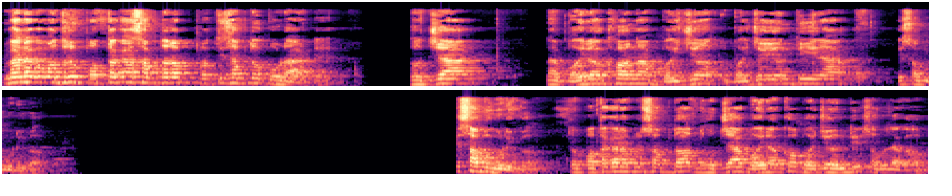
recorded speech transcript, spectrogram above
ଏମାନଙ୍କ ମଧ୍ୟରୁ ପତାକା ଶବ୍ଦର ପ୍ରତିଶବ୍ଦ କୋଉଟା ଅଟେ? ଧ୍ୱଜା ନା ବୈରଖ ନା ବୈଜ ବୈଜୟନ୍ତୀ ନା ଏସବୁ ଗୁଡ଼ିକ ଏସବୁ ଗୁଡ଼ିକ ତ ପତାକାର ଶବ୍ଦ ଧ୍ୱଜା ବୈରଖ ବୈଜୟନ୍ତୀ ସବୁ ଯାକ ହବ।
